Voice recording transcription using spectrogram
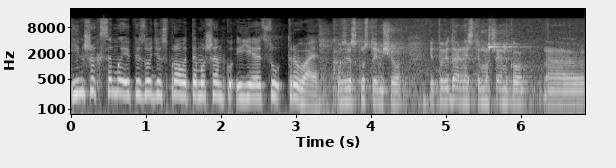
інших семи епізодів справи Тимошенко і ЄСУ триває. у зв'язку з тим, що відповідальність Тимошенко е,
